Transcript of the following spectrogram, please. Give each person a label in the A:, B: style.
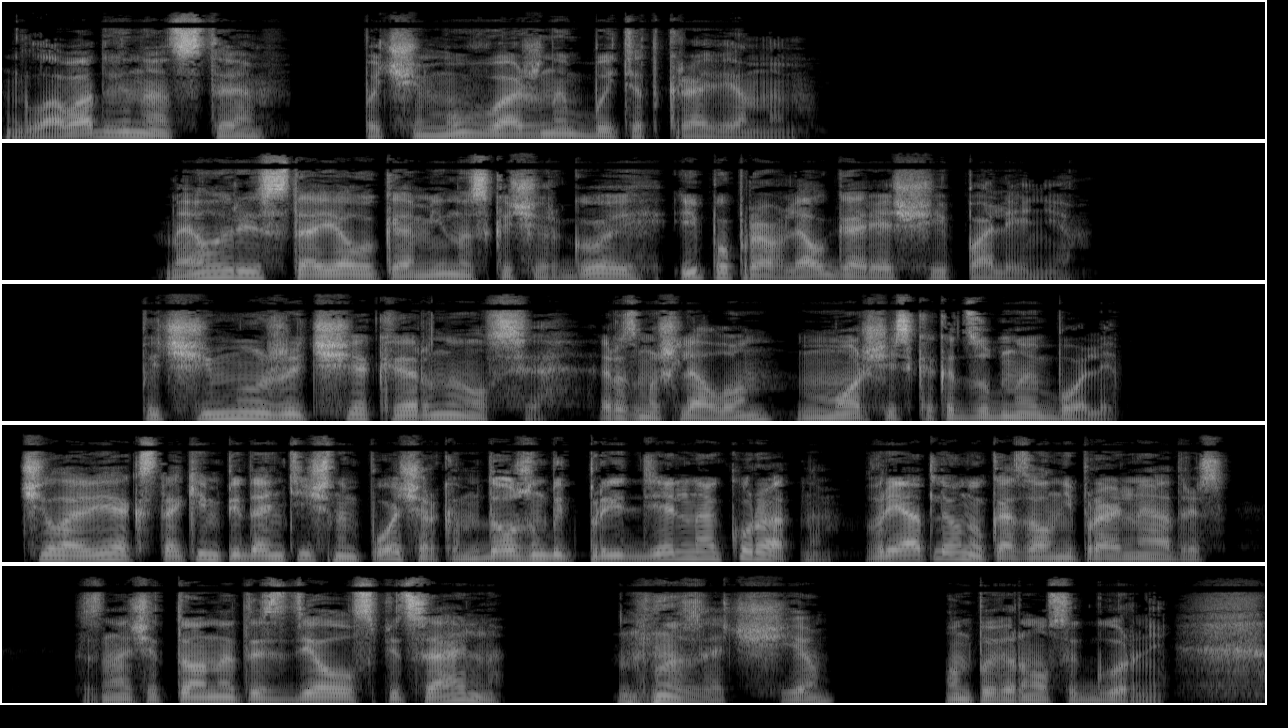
A: Глава двенадцатая. Почему важно быть откровенным? Мэлори стоял у камина с кочергой и поправлял горящие поленья. «Почему же Чек вернулся?» — размышлял он, морщась как от зубной боли. «Человек с таким педантичным почерком должен быть предельно аккуратным. Вряд ли он указал неправильный адрес. Значит, он это сделал специально? Но зачем?» Он повернулся к Горни.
